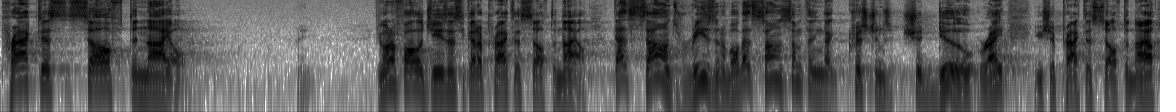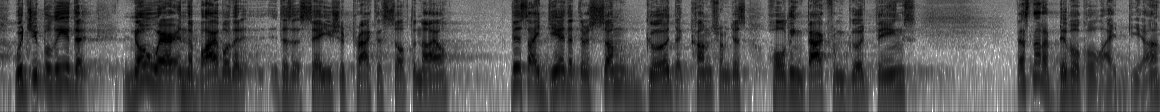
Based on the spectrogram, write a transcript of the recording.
practice self denial. If you want to follow Jesus, you've got to practice self denial. That sounds reasonable. That sounds something that Christians should do, right? You should practice self denial. Would you believe that nowhere in the Bible that it, does it say you should practice self denial? This idea that there's some good that comes from just holding back from good things, that's not a biblical idea.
